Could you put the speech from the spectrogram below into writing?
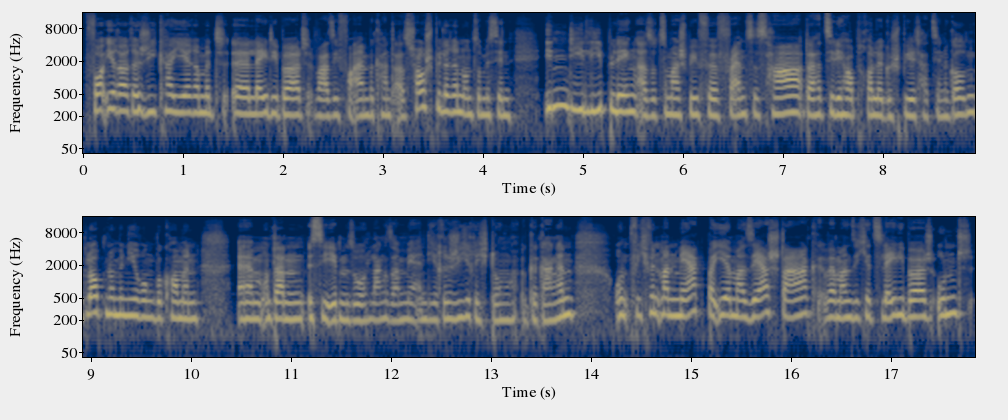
vor ihrer Regiekarriere mit äh, Lady Bird war sie vor allem bekannt als Schauspielerin und so ein bisschen Indie-Liebling. Also zum Beispiel für Frances Ha, da hat sie die Hauptrolle gespielt, hat sie eine Golden Globe-Nominierung bekommen. Ähm, und dann ist sie eben so langsam mehr in die Regierichtung gegangen. Und ich finde, man merkt bei ihr immer sehr stark, wenn man sich jetzt Lady Bird und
